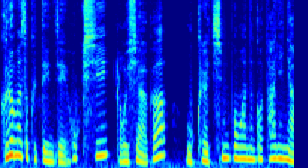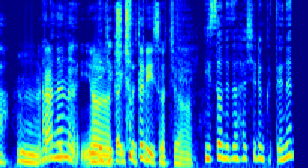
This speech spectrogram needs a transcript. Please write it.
그러면서 그때 이제 혹시 러시아가 우크라이나 침공하는 것 아니냐 음, 라는 어, 추측들이 있었죠. 있었는데 사실은 그때는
